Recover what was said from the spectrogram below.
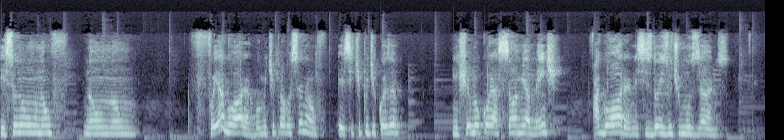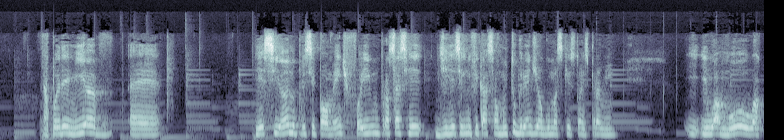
isso não, não, não, não foi agora, vou mentir para você não. Esse tipo de coisa encheu meu coração, a minha mente agora, nesses dois últimos anos. A pandemia é, e esse ano, principalmente, foi um processo de ressignificação muito grande em algumas questões para mim. E, e, o amor,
